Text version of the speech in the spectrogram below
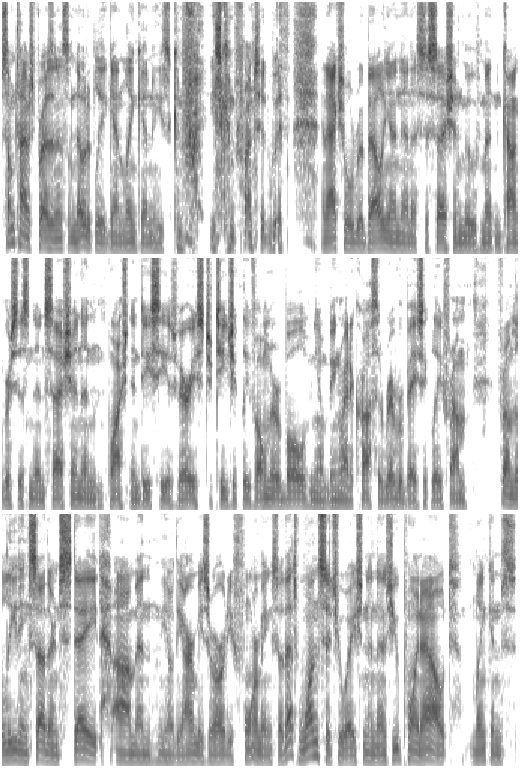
sometimes presidents, notably again Lincoln, he's conf- he's confronted with an actual rebellion and a secession movement, and Congress isn't in session, and Washington D.C. is very strategically vulnerable, you know, being right across the river basically from from the leading southern state, um, and you know the armies are already forming. So that's one situation, and as you point out, Lincoln's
